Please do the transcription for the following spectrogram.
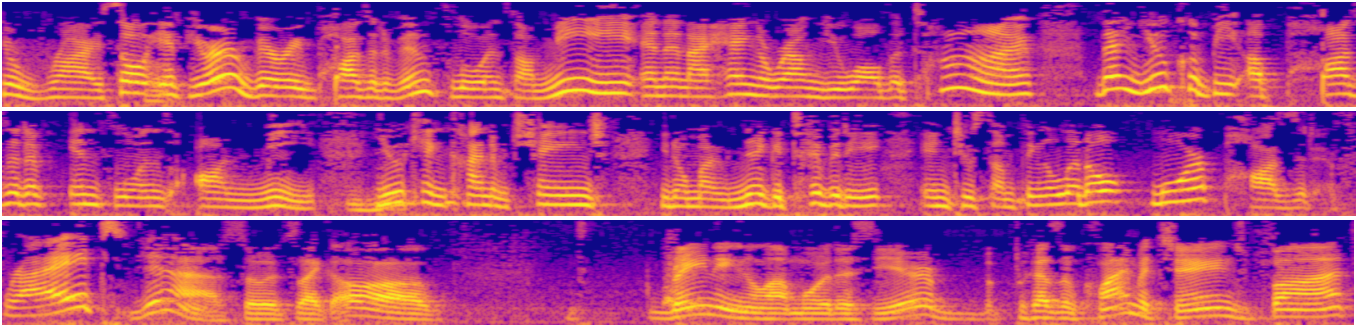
You're right. So if you're a very positive influence on me and then I hang around you all the time, then you could be a positive influence on me. Mm-hmm. You can kind of change, you know, my negativity into something a little more positive, right? yeah so it's like oh raining a lot more this year because of climate change, but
